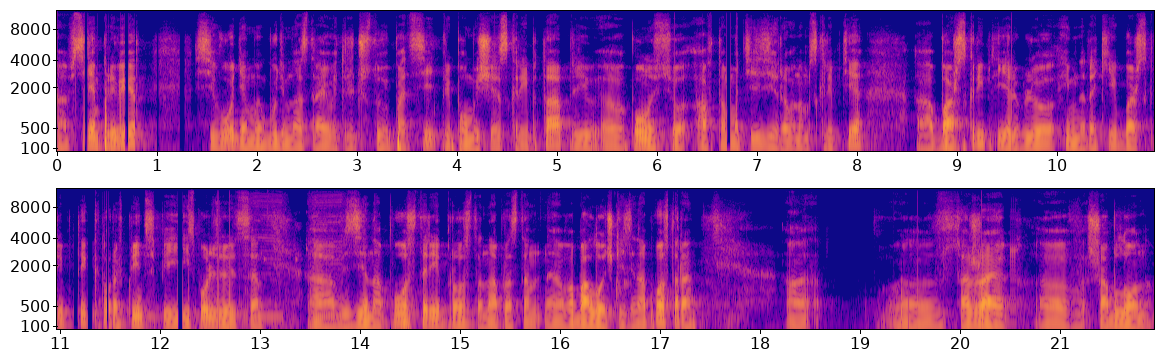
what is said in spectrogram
А, всем привет! Сегодня мы будем настраивать 36-ю подсеть при помощи скрипта, при э, полностью автоматизированном скрипте. А, Bash скрипт, я люблю именно такие Bash скрипты, которые в принципе используются а, в Xenopostер, просто-напросто э, в оболочке Xenopostera. Э, сажают в шаблон,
